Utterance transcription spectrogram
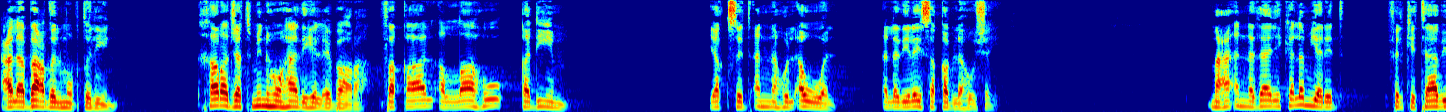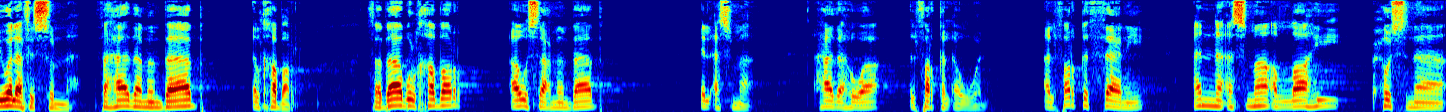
على بعض المبطلين خرجت منه هذه العبارة فقال الله قديم يقصد أنه الأول الذي ليس قبله شيء مع أن ذلك لم يرد في الكتاب ولا في السنة فهذا من باب الخبر. فباب الخبر أوسع من باب الأسماء. هذا هو الفرق الأول. الفرق الثاني أن أسماء الله حسنى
